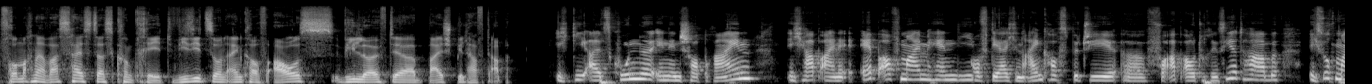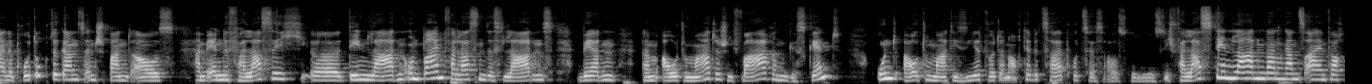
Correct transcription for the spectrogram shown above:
Frau Machner, was heißt das konkret? Wie sieht so ein Einkauf aus? Wie läuft der beispielhaft ab? Ich gehe als Kunde in den Shop rein. Ich habe eine App auf meinem Handy, auf der ich ein Einkaufsbudget äh, vorab autorisiert habe. Ich suche meine Produkte ganz entspannt aus. Am Ende verlasse ich äh, den Laden und beim Verlassen des Ladens werden ähm, automatisch die Waren gescannt und automatisiert wird dann auch der Bezahlprozess ausgelöst. Ich verlasse den Laden dann ganz einfach,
